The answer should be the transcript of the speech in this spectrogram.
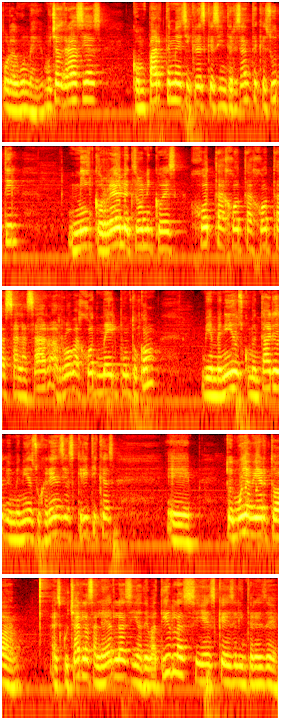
por algún medio. Muchas gracias. Compárteme si crees que es interesante, que es útil. Mi correo electrónico es jjjsalazar.hotmail.com. Bienvenidos comentarios, bienvenidas sugerencias, críticas. Eh, estoy muy abierto a, a, escucharlas, a leerlas y a debatirlas si es que es el interés de,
